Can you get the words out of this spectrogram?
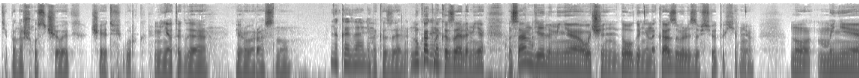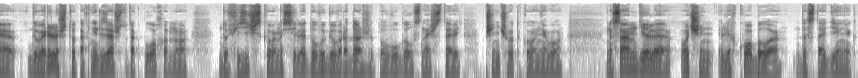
типа, нашелся человек, чья это фигурка. Меня тогда первый раз, ну, Наказали. наказали. Ну, как За- наказали? Меня, на самом деле, меня очень долго не наказывали за всю эту херню. Ну, мне говорили, что так нельзя, что так плохо, но до физического насилия, до выговора даже, до в угол, знаешь, ставить, вообще ничего такого не было. На самом деле, очень легко было достать денег.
